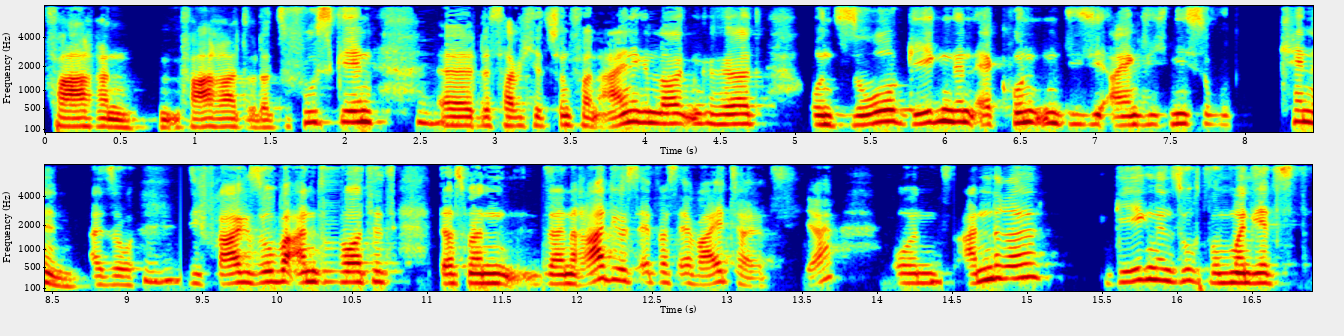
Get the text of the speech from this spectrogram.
fahren, mit dem Fahrrad oder zu Fuß gehen. Mhm. Äh, das habe ich jetzt schon von einigen Leuten gehört. Und so Gegenden erkunden, die sie eigentlich nicht so gut kennen. Also mhm. die Frage so beantwortet, dass man seinen Radius etwas erweitert, ja, und mhm. andere Gegenden sucht, wo man jetzt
